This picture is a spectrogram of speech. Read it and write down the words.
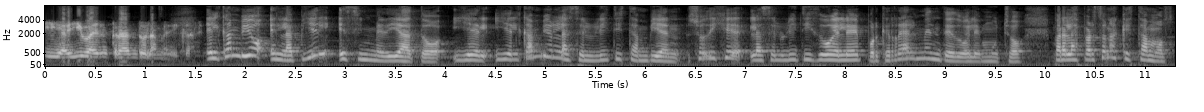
y ahí va entrando la medicación. El cambio en la piel es inmediato y el, y el cambio en la celulitis también. Yo dije la celulitis duele porque realmente duele mucho. Para las personas que estamos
